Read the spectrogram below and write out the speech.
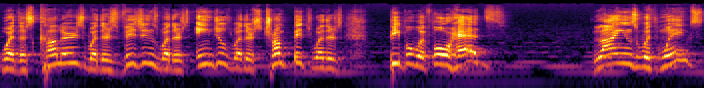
where there's colors, where there's visions, where there's angels, where there's trumpets, where there's people with four heads, lions with wings.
